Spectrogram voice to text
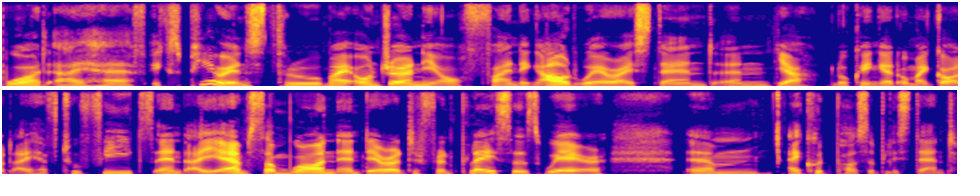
what I have experienced through my own journey of finding out where I stand and yeah, looking at oh my god, I have two feet and I am someone and there are different places where um, I could possibly stand.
